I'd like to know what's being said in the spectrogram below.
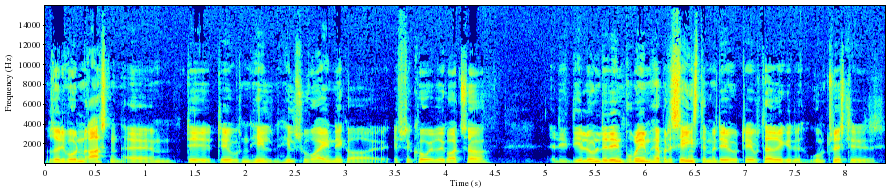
Og så har de vundet resten. Øh, det, det er jo sådan helt, helt suverænt, ikke? Og FCK, jeg ved godt, så de, de er jo lidt en problem her på det seneste, men det er jo, det er jo stadigvæk et uomtvisteligt, et,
